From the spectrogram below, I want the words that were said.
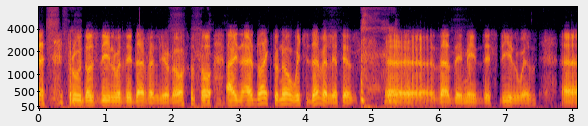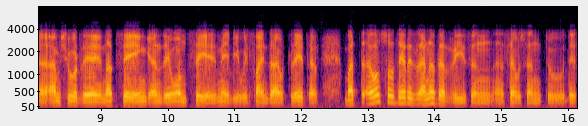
Trudeau's deal with the devil, you know. So I'd, I'd like to know which devil it is uh, that they made this deal with. Uh, I'm sure they're not saying, and they won't say. Maybe we'll find out later. But also, there is another reason, uh, Susan, to this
